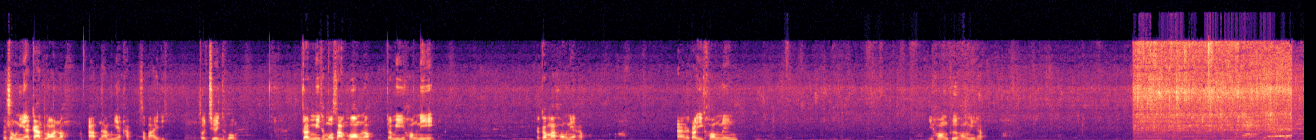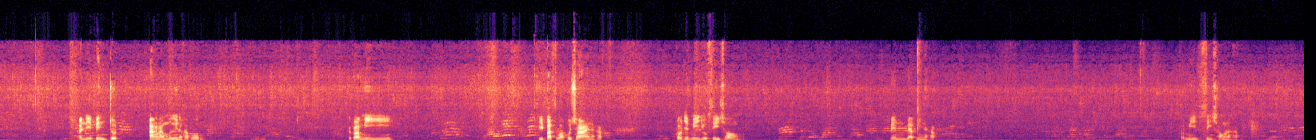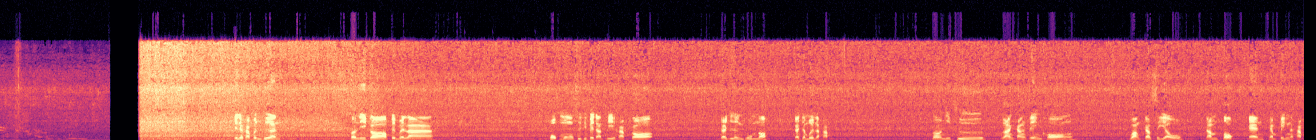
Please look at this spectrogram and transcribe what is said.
ก็ช่วงนี้อากาศร้อนเนาะอาบน้ำอย่างเงี้ยครับ สบายดีสดชื่นครับผม ก็มีทั้งหมดสามห้องเนาะก็มีห้องนี้ แล้วก็มาห้องเนี้ยครับ อ่า แล้วก็อีกห้องหนึ่งอีกห้องคือห้องนี้ครับ อันนี้เป็นจุดอ่างล้างมือนะครับผม แล้วก็มีที่ปัสสาวะผู้ชายนะครับ ก็จะมีอยู่สี่ช่อง เป็นแบบนี้นะครับ ก็มีสี่ช่องนะครับ นี่นะครับเพื่อนๆ ตอนนี้ก็เป็นเวลาหกโมงสี่สิบเอ็ดนาทีครับ ก็ ใกล้จะหนึ่งทุ่มเนาะใกล้จะมืดแล้วครับ ก็นี่คือลานกลางเต็นท์ของวังกระเสียวน้ำตกแอนแคมปิ้งนะครับ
